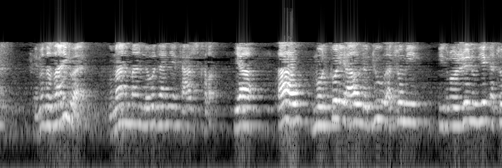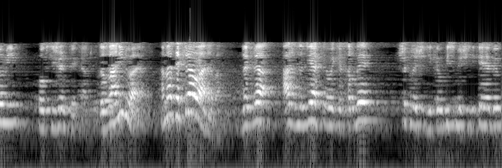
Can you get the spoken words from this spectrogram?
است. ئێمە دەزانین وایە، گومانمان لەوەدا نییە کە عەرز خڕە. یا ئاو، مۆلکۆلی ئاو لە دوو ئەتۆمی هیدرۆژێن و یەک ئەتۆمی ئۆکسیژێن پێکهاتووە. دەزانین وایە. ئەمە دەکرا وا نەبا. دەکرا عەرز لە جیاتی ئەوەی کە خڕ بێ، شکڵێکی دیکە و بیسمێکی دیکەی هەبێ و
